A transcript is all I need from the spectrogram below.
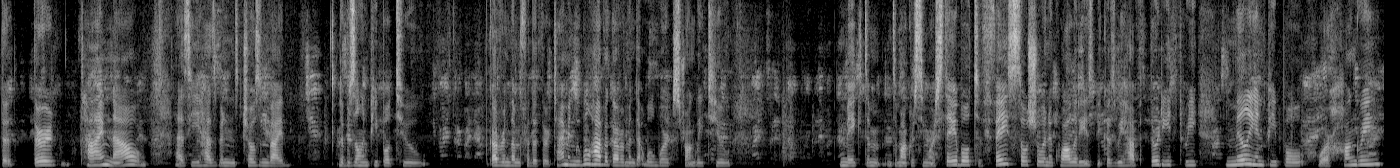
the third time now, as he has been chosen by the Brazilian people to govern them for the third time, and we will have a government that will work strongly to make dem democracy more stable, to face social inequalities, because we have 33 million people who are hungry,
